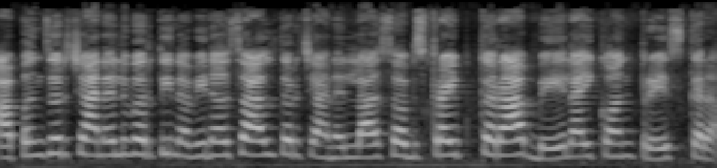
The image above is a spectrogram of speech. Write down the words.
आपण जर चॅनलवरती नवीन असाल तर चॅनलला सबस्क्राईब करा बेल आयकॉन प्रेस करा.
